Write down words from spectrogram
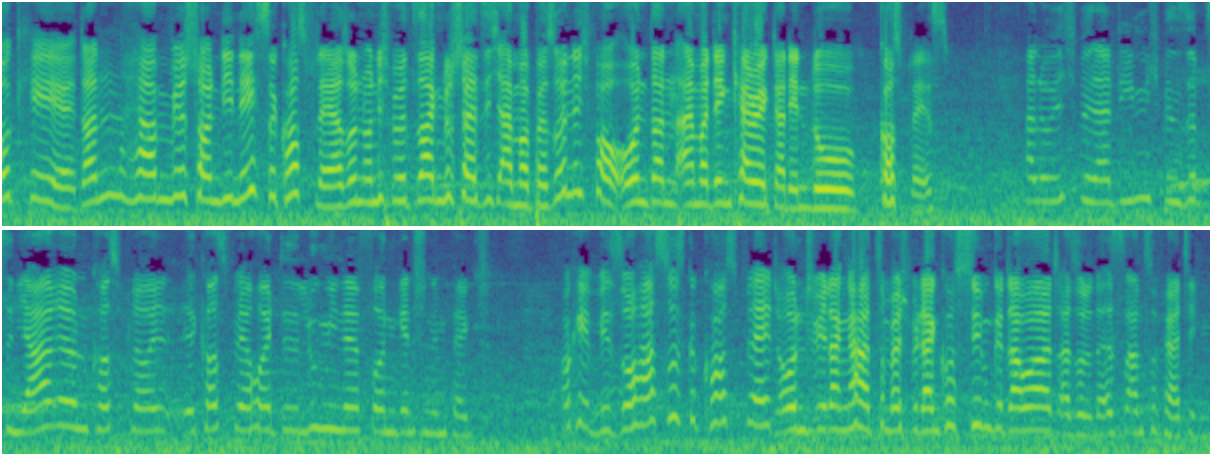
Okay, dann haben wir schon die nächste Cosplayerin und ich würde sagen, du stellst dich einmal persönlich vor und dann einmal den Charakter, den du cosplayst. Hallo, ich bin Nadine, ich bin 17 Jahre und cosplay, äh, cosplay heute Lumine von Genshin Impact. Okay, wieso hast du es gecosplayt und wie lange hat zum Beispiel dein Kostüm gedauert, also es anzufertigen?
